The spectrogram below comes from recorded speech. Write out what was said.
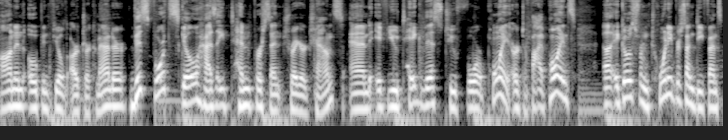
on an open field archer commander. This fourth skill has a 10 percent trigger chance and if you take this to four point or to five points uh, it goes from 20% defense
